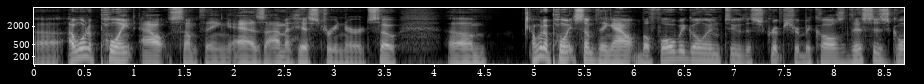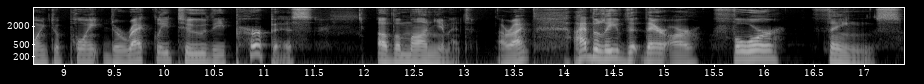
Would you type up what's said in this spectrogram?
Uh, I want to point out something as I'm a history nerd. So um, I want to point something out before we go into the scripture because this is going to point directly to the purpose of a monument. All right? I believe that there are four things,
